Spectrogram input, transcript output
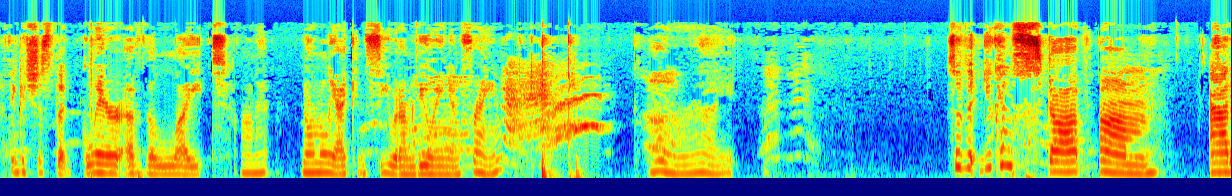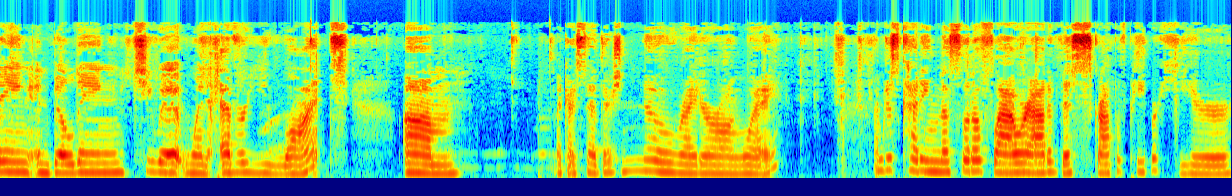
I think it's just the glare of the light on it. Normally I can see what I'm doing in frame. All right. So that you can stop um, adding and building to it whenever you want. Um, like I said, there's no right or wrong way. I'm just cutting this little flower out of this scrap of paper here.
